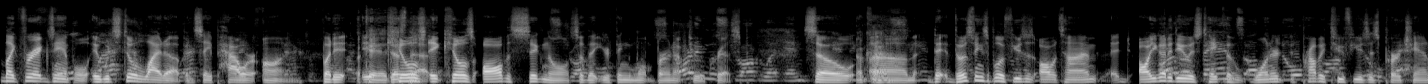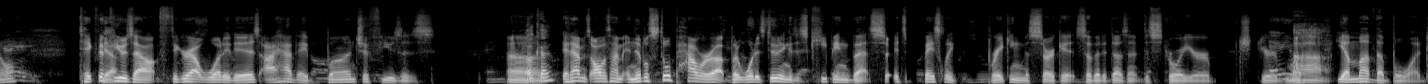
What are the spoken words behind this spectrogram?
Like for example, it would still light up and say power on, but it, Okay, it it does kills that. it kills all the signal so that your thing won't burn up to a crisp. So ending um, th- those things blow fuses all the time. Uh, All you got to do is take the one or probably two fuses per channel. Take the Yeah. fuse out, figure out what it is. I have a bunch of fuses. Um, Okay. It happens all the time, and it'll still power up. But what it's doing is it's keeping that. cir- It's basically breaking the circuit so that it doesn't destroy your your mo- Ah. your motherboard.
